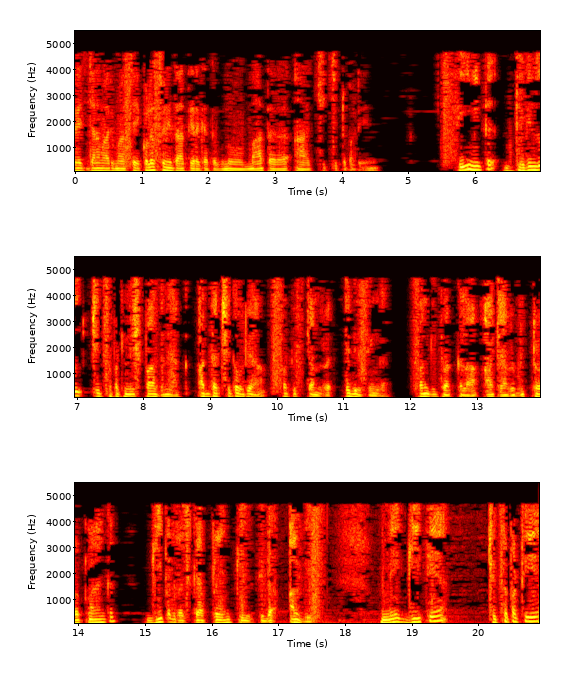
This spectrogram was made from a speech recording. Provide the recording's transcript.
1973 වසරේ ජනවාරි මාසයේ 11 වෙනිදා තිරගත වුණු මාතර ආච්චි චිත්‍රපටයෙන්. සීමිත දෙවිඳු චිත්‍රපට නිෂ්පාදනයක් අධ්‍යක්ෂකවරයා සතිස් චන්ද්‍ර එදිරිසිංහ සංගීතවත් කළ ආචාර්ය වික්ටර් රත්නායක ගීත රචකයා ප්‍රේම් කීර්තිද අල්විස් මේ ගීතය චිත්‍රපටයේ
